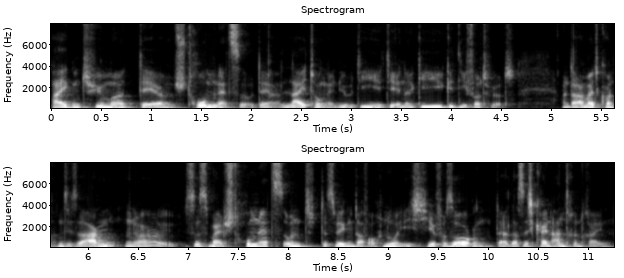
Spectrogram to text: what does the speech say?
Eigentümer der Stromnetze, der Leitungen, über die die Energie geliefert wird. Und damit konnten sie sagen, ja, es ist mein Stromnetz und deswegen darf auch nur ich hier versorgen. Da lasse ich keinen anderen rein.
